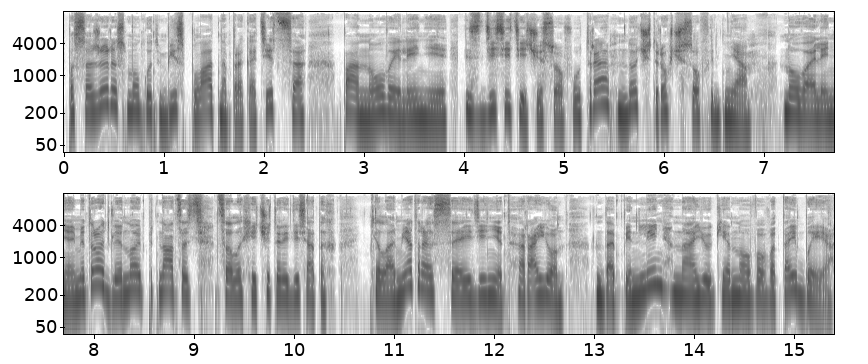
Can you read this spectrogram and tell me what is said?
пассажиры смогут бесплатно прокатиться по новой линии с 10 часов утра до 4 часов дня. Новая линия метро длиной 15,4 километра соединит район Дапинлинь на юге Нового Тайбэя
